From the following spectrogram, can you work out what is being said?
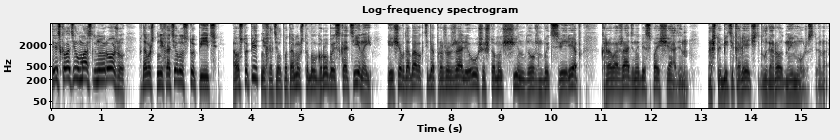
Ты сколотил масляную рожу, потому что не хотел уступить, а уступить не хотел, потому что был грубой скотиной, и еще вдобавок тебя прожужжали уши, что мужчина должен быть свиреп, кровожаден и беспощаден, а что бить и калечить благородно и мужественно.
